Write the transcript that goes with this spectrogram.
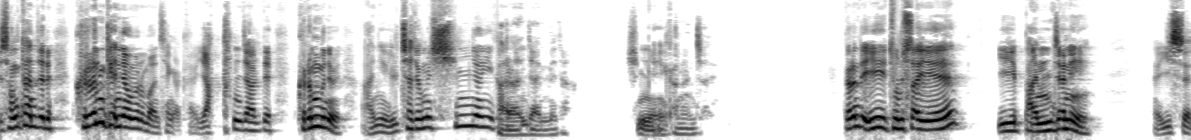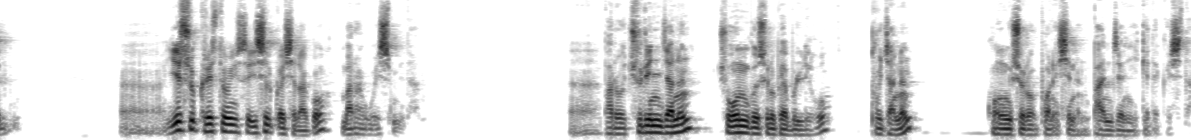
성탄절에 그런 개념으로만 생각해요. 약한 자 할 때 그런 분이 아니 1차적으로 심령이 가난한 자입니다. 심령이 가난한 자예요. 그런데 이 둘 사이에 이 반전이 있을 어, 예수 그리스도에서 있을 것이라고 말하고 있습니다. 어, 바로 줄인 자는 좋은 것으로 배불리고 부자는 공수로 보내시는 반전이 있게 될 것이다.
